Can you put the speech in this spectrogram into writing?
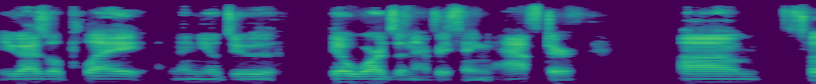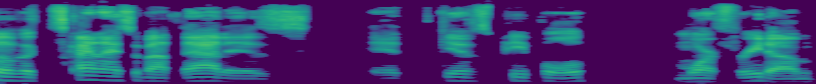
You guys will play, and then you'll do the awards and everything after. Um, so what's kind of nice about that is it gives people more freedom.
